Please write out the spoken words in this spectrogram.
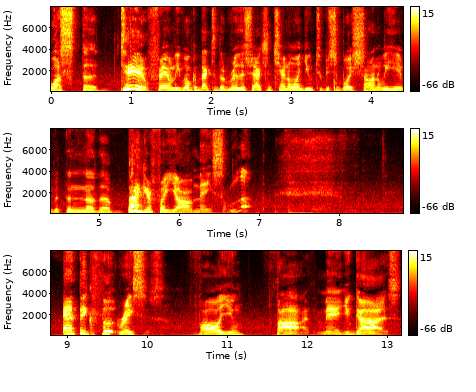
What's the deal, family? Welcome back to the Realest Reaction channel on YouTube. It's your boy Sean, we here with another banger for y'all, man. So look. Epic Foot Races, Volume 5. Man, you guys,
